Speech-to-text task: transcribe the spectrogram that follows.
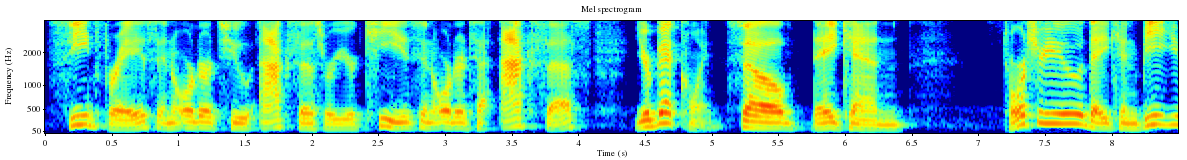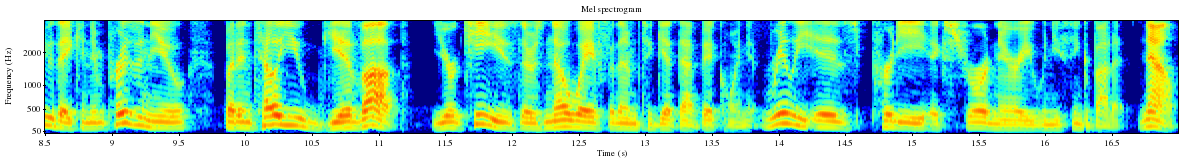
seed phrase in order to access, or your keys in order to access your Bitcoin. So they can torture you, they can beat you, they can imprison you, but until you give up your keys, there's no way for them to get that Bitcoin. It really is pretty extraordinary when you think about it. Now,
